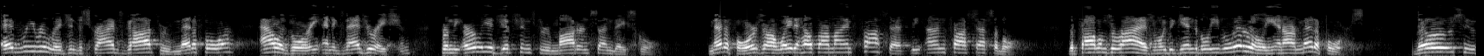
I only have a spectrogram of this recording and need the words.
Every religion describes God through metaphor, allegory, and exaggeration, from the early Egyptians through modern Sunday school. Metaphors are a way to help our minds process the unprocessable. The problems arise when we begin to believe literally in our metaphors. Those who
